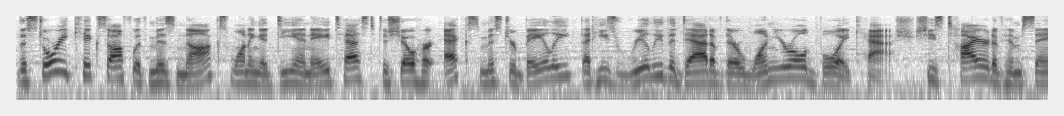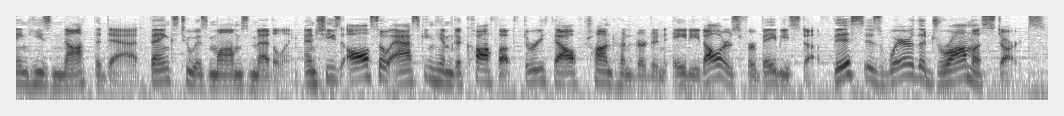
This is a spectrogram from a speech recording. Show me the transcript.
The story kicks off with Ms. Knox wanting a DNA test to show her ex, Mr. Bailey, that he's really the dad of their one year old boy, Cash. She's tired of him saying he's not the dad, thanks to his mom's meddling. And she's also asking him to cough up $3,380 for baby stuff. This is where the drama starts.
